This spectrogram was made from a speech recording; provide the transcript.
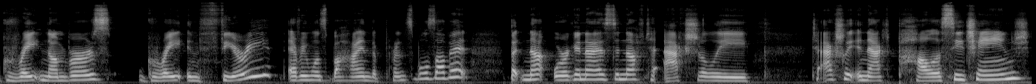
great numbers, great in theory, everyone's behind the principles of it, but not organized enough to actually to actually enact policy change.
